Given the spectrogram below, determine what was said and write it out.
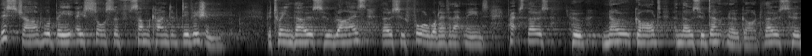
This child will be a source of some kind of division between those who rise, those who fall, whatever that means. Perhaps those who know God and those who don't know God, those who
